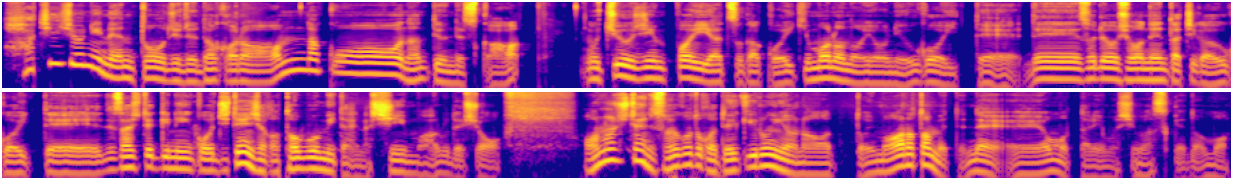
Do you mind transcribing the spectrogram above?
82年当時で、だから、あんなこう、なんて言うんですか宇宙人っぽいやつがこう生き物のように動いて、で、それを少年たちが動いて、で、最終的にこう自転車が飛ぶみたいなシーンもあるでしょう。あの時点でそういうことができるんやなと、今改めてね、えー思ったりもしますけども。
